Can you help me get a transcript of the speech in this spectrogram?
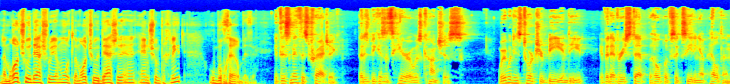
למרות שהוא יודע שהוא ימות, למרות שהוא יודע שאין שום תכלית, הוא בוחר בזה. If this myth is tragic, that is because its hero was conscious. Where would his torture be, indeed, if at every step the hope of succeeding upheld him?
